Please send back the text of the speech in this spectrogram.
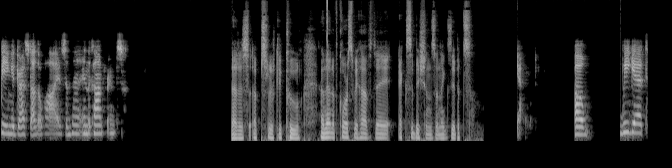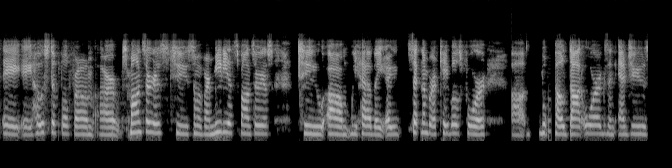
being addressed otherwise in the in the conference. That is absolutely cool. And then of course we have the exhibitions and exhibits. Yeah. Um we get a, a host of people from our sponsors to some of our media sponsors to um, we have a, a set number of tables for uh, what we call .orgs and edus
